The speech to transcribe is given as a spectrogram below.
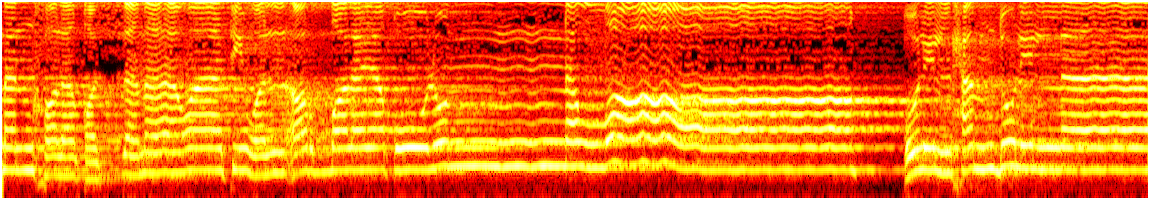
من خلق السماوات والارض ليقولن الله قل الحمد لله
